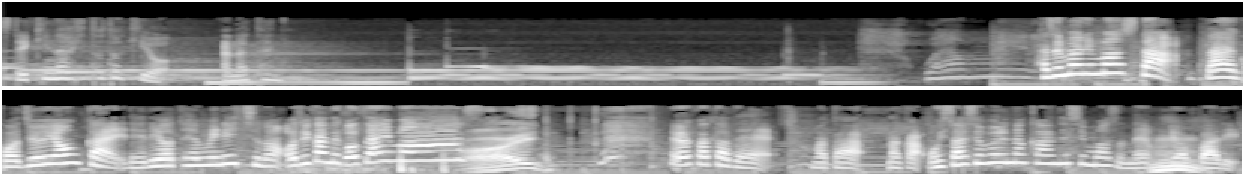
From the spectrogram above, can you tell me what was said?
素敵なひとときをあなたに。始まりました。第54回レディオ10ミニッチのお時間でございます。はい。ということで、また、なんか、お久しぶりな感じしますね。うんやっぱり。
